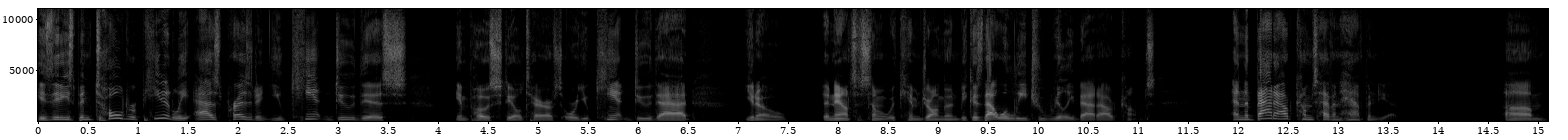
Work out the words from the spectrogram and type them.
is that he's been told repeatedly as president, you can't do this, impose steel tariffs, or you can't do that, you know, announce a summit with Kim Jong Un because that will lead to really bad outcomes. And the bad outcomes haven't happened yet. Um,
